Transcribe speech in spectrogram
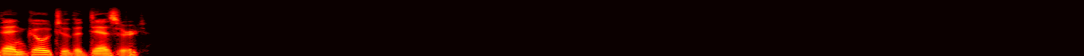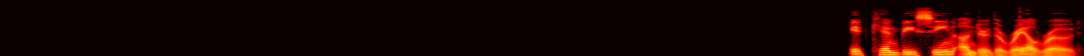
Then go to the desert. It can be seen under the railroad.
